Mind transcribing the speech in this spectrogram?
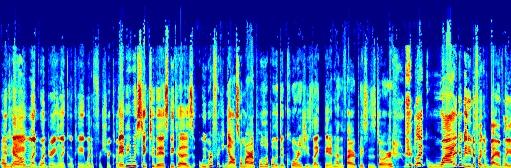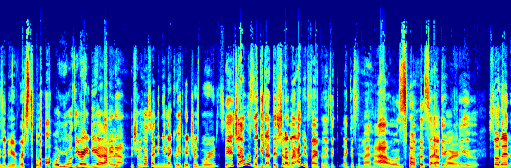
Crazy. And now I'm like wondering, like, okay, what if for sure covered? Maybe we stick to this because we were freaking out. So Mara pulls up with a decor and she's like, they didn't have the fireplace in the store. like, why do we need a fucking fireplace in here? First of all, well, it was your idea. I know. She was all sending me like her It- Pinterest boards. bitch, I was looking at this shit. I'm like, I need a fireplace like, like this for my house. I was like, That they're part. cute. So then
